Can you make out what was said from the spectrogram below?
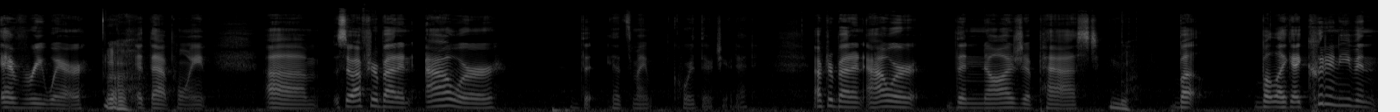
everywhere Ugh. at that point. Um, so after about an hour, the, that's my cord there, GR Dad. After about an hour, the nausea passed, but but like I couldn't even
